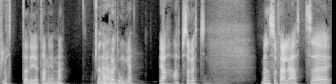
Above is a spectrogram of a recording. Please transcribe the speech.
flotte, de tanninene. Men opplagt unge. Ja, absolutt. Men så føler jeg at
